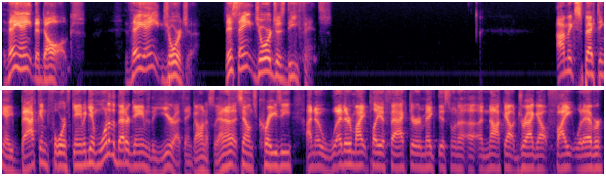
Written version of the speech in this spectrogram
They ain't the dogs. They ain't Georgia. This ain't Georgia's defense. I'm expecting a back and forth game. Again, one of the better games of the year, I think, honestly. I know that sounds crazy. I know weather might play a factor and make this one a, a knockout, drag out fight, whatever.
